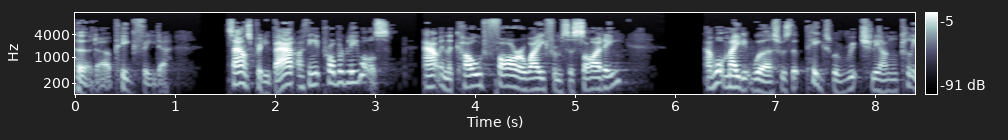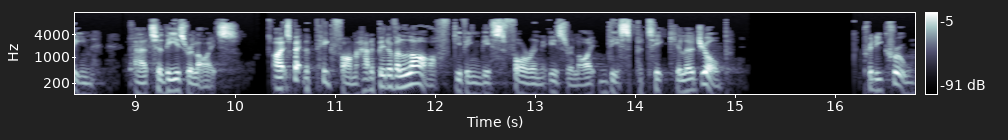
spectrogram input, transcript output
herder, a pig feeder. Sounds pretty bad. I think it probably was. Out in the cold, far away from society. And what made it worse was that pigs were ritually unclean uh, to the Israelites. I expect the pig farmer had a bit of a laugh giving this foreign Israelite this particular job. Pretty cruel.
